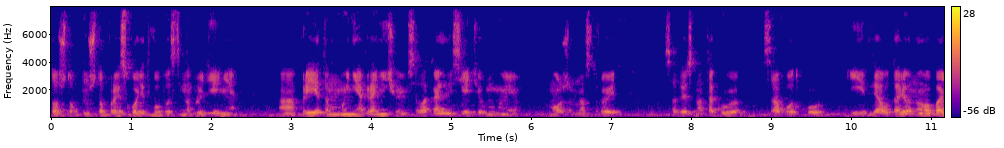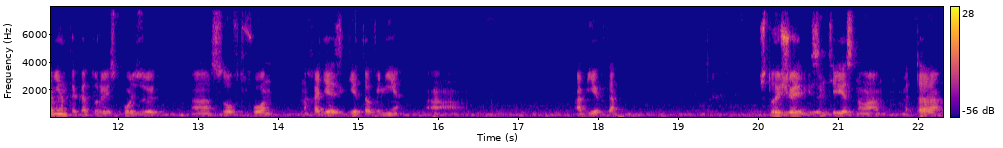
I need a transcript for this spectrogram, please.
то, что, ну, что происходит в области наблюдения. А, при этом мы не ограничиваемся локальной сетью, мы можем настроить, соответственно, такую сработку и для удаленного абонента, который использует а, софтфон, находясь где-то вне а, объекта. Что еще из интересного? Это,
